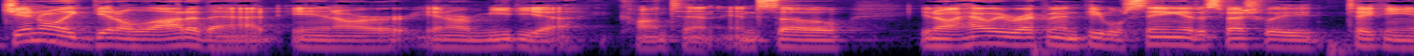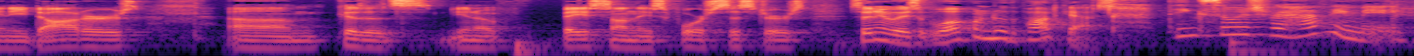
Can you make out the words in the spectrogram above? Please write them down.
generally get a lot of that in our in our media content, and so you know I highly recommend people seeing it, especially taking any daughters because um, it's you know based on these four sisters. So, anyways, welcome to the podcast. Thanks so much for having me.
